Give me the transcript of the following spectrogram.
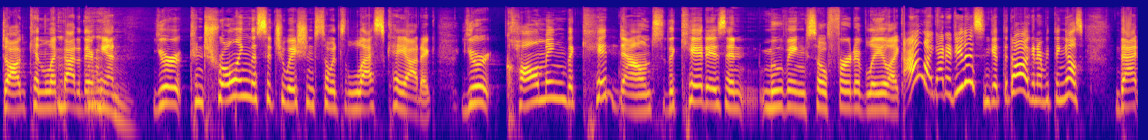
dog can lick out of their hand. You're controlling the situation so it's less chaotic. You're calming the kid down so the kid isn't moving so furtively, like, oh, I got to do this and get the dog and everything else. That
